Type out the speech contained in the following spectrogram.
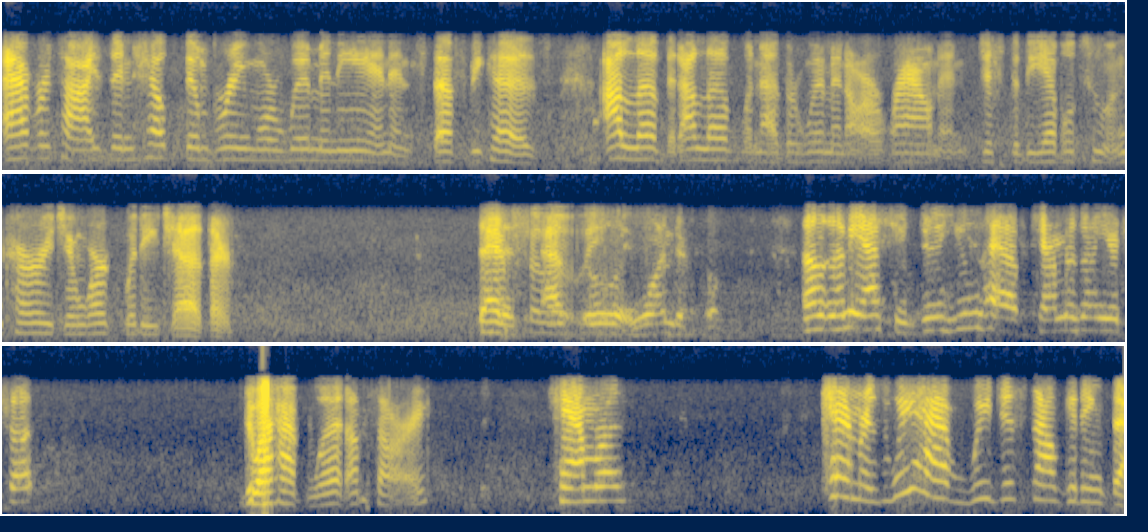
advertise and help them bring more women in and stuff because I love it. I love when other women are around and just to be able to encourage and work with each other. That absolutely. is absolutely wonderful. Now, let me ask you: Do you have cameras on your truck? Do I have what? I'm sorry. Cameras. Cameras. We have. We just now getting the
